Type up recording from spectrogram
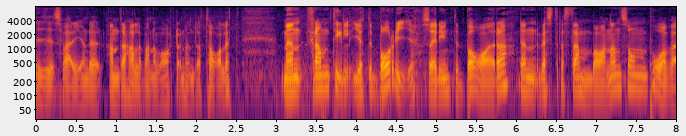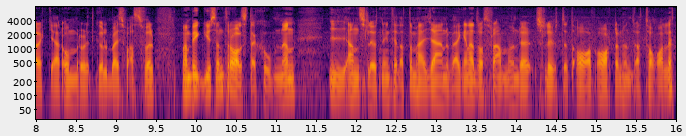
i Sverige under andra halvan av 1800-talet. Men fram till Göteborg så är det ju inte bara den västra stambanan som påverkar området Gullbergsvass. För man bygger centralstationen i anslutning till att de här järnvägarna dras fram under slutet av 1800-talet.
